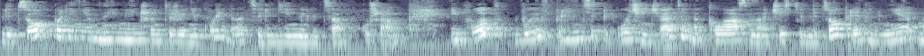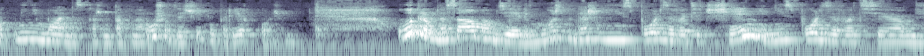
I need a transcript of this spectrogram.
лицо по линиям наименьшего натяжения кожи, да, от середины лица к ушам. И вот вы, в принципе, очень тщательно, классно очистили лицо, при этом не минимально, скажем так, нарушив защитный барьер кожи. Утром на самом деле можно даже не использовать очищение, не использовать эм,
